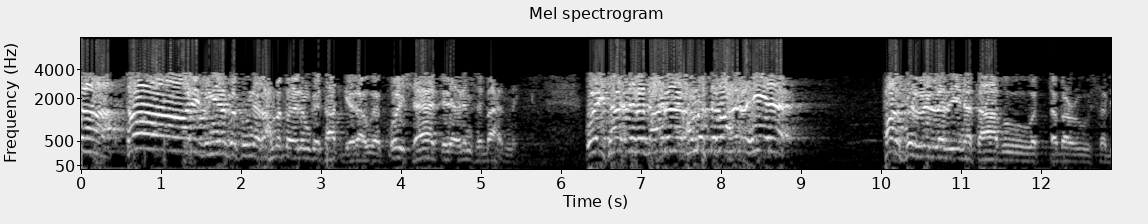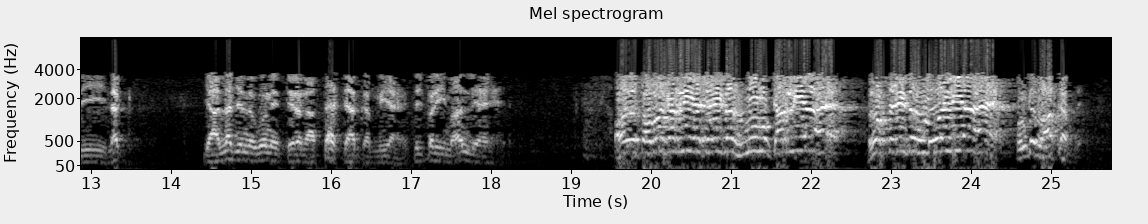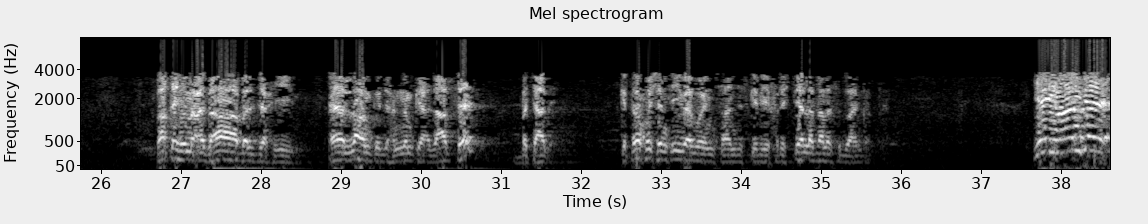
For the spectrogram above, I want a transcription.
ساری دنیا کو تم نے رحمت و علم کے ساتھ گھیرا ہوا ہے۔ کوئی شہر تیرے علم سے باہر نہیں۔ کوئی شہر تیرے دائرے رحمت سے باہر نہیں ہے۔ فصل للذین تابوا تبڑو سبھی یا اللہ، جن لوگوں نے تیرا راستہ اختیار کر لیا ہے، تجھ پر ایمان لے آئے ہیں۔ اور جو توبہ کر لی ہے تیری طرف منہ کر لیا ہے، رخ تیری طرف موڑ لیا ہے، ان کو معاف کر دے۔ وقہم عذاب الجحیم اے اللہ، ان کو جہنم کے عذاب سے بچا دے۔ کتنا خوش نصیب ہے وہ انسان جس کے لیے فرشتے اللہ تعالیٰ سے دعائیں کرتے ہیں۔ یہ ایمان کے،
